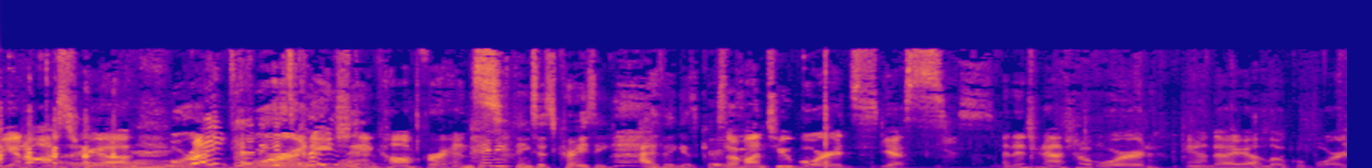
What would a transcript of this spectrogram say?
Vienna, Austria, for, Right, Penny, for an crazy. HD conference. Penny thinks it's crazy. I think it's crazy. So I'm on two boards. Yes, an international board and a uh, local board.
